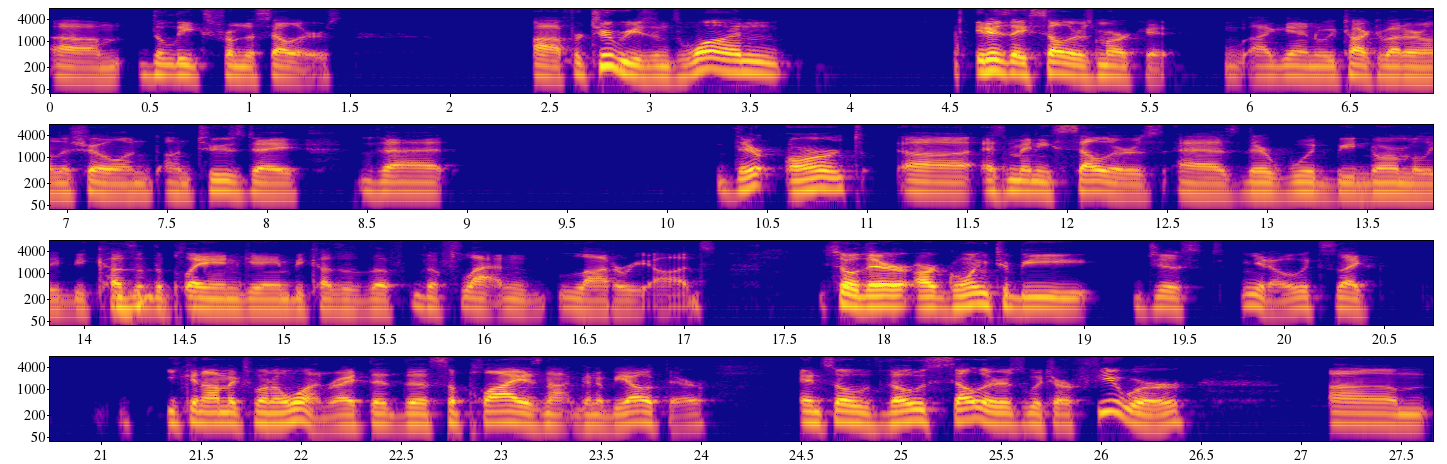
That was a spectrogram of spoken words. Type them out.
um, the leaks from the sellers uh, for two reasons. One, it is a seller's market. Again, we talked about it on the show on on Tuesday that there aren't uh, as many sellers as there would be normally because mm-hmm. of the play-in game, because of the the flattened lottery odds. So there are going to be just you know it's like economics 101 right that the supply is not going to be out there and so those sellers which are fewer um,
